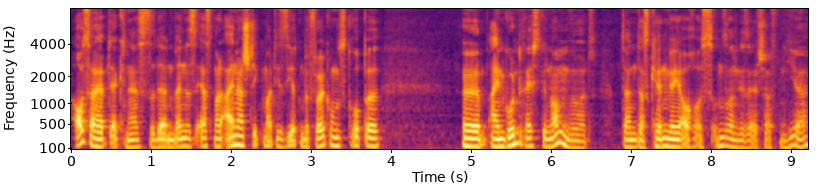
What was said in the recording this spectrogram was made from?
außerhalb der Kneste, denn wenn es erstmal einer stigmatisierten Bevölkerungsgruppe äh, ein Grundrecht genommen wird, dann, das kennen wir ja auch aus unseren Gesellschaften hier,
